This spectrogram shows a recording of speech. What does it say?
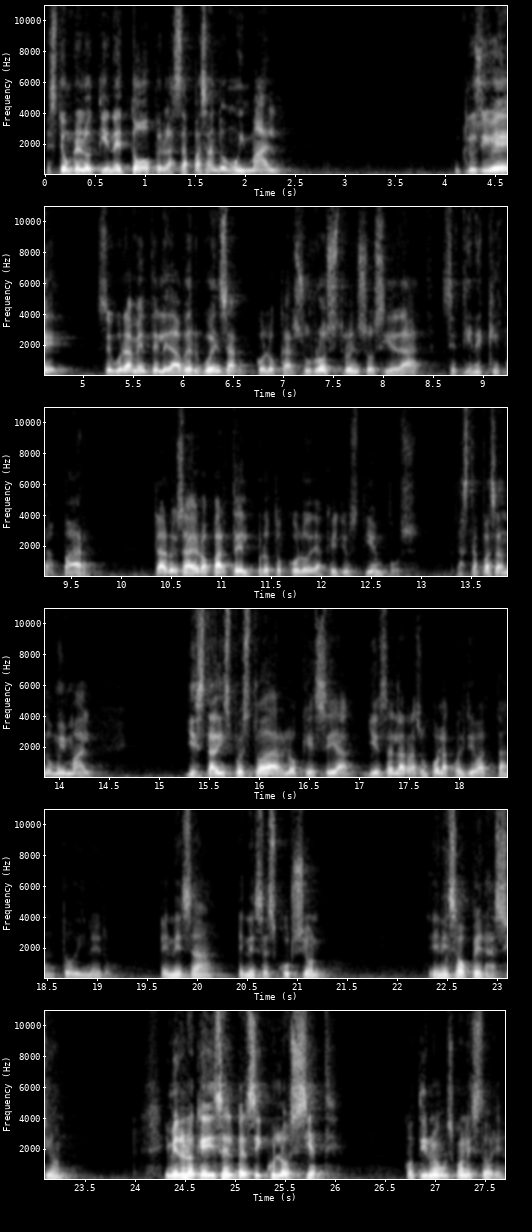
Este hombre lo tiene todo, pero la está pasando muy mal. Inclusive seguramente le da vergüenza colocar su rostro en sociedad. Se tiene que tapar. Claro, esa era parte del protocolo de aquellos tiempos. La está pasando muy mal. Y está dispuesto a dar lo que sea. Y esa es la razón por la cual lleva tanto dinero en esa, en esa excursión, en esa operación. Y mire lo que dice el versículo 7. Continuemos con la historia.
